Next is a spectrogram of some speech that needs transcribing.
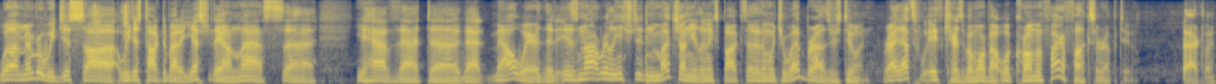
Well, I remember we just saw we just talked about it yesterday on LAS. Uh, you have that uh, that malware that is not really interested in much on your Linux box other than what your web browser's doing, right? That's it cares about more about what Chrome and Firefox are up to. Exactly.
